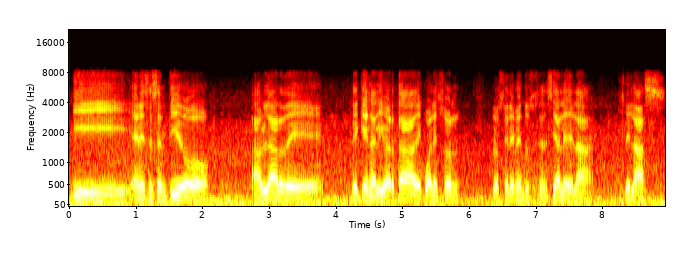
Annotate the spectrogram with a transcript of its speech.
Y en ese sentido, hablar de, de qué es la libertad, de cuáles son los elementos esenciales de, la, de las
